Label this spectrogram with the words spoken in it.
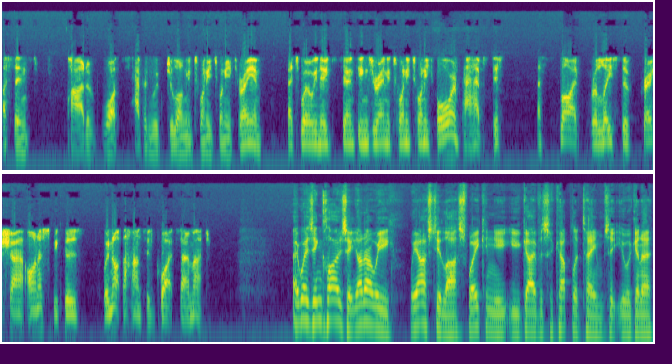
I sense, part of what's happened with Geelong in 2023, and that's where we need to turn things around in 2024, and perhaps just a slight release of pressure on us because we're not the hunted quite so much. Hey Wes, in closing, I know we, we asked you last week and you, you gave us a couple of teams that you were going to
